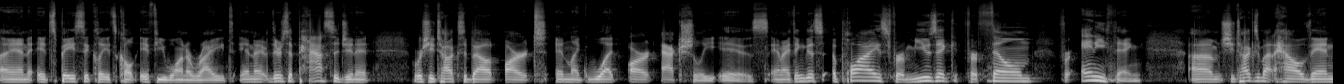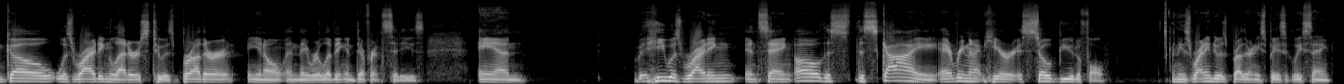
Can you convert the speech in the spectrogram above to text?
and it's basically it's called if you want to write. And I, there's a passage in it where she talks about art and like what art actually is. And i think this applies for music for film for anything. Um, she talks about how van gogh was writing letters to his brother you know and they were living in different cities. And he was writing and saying oh this the sky every night here is so beautiful and he's writing to his brother and he's basically saying,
